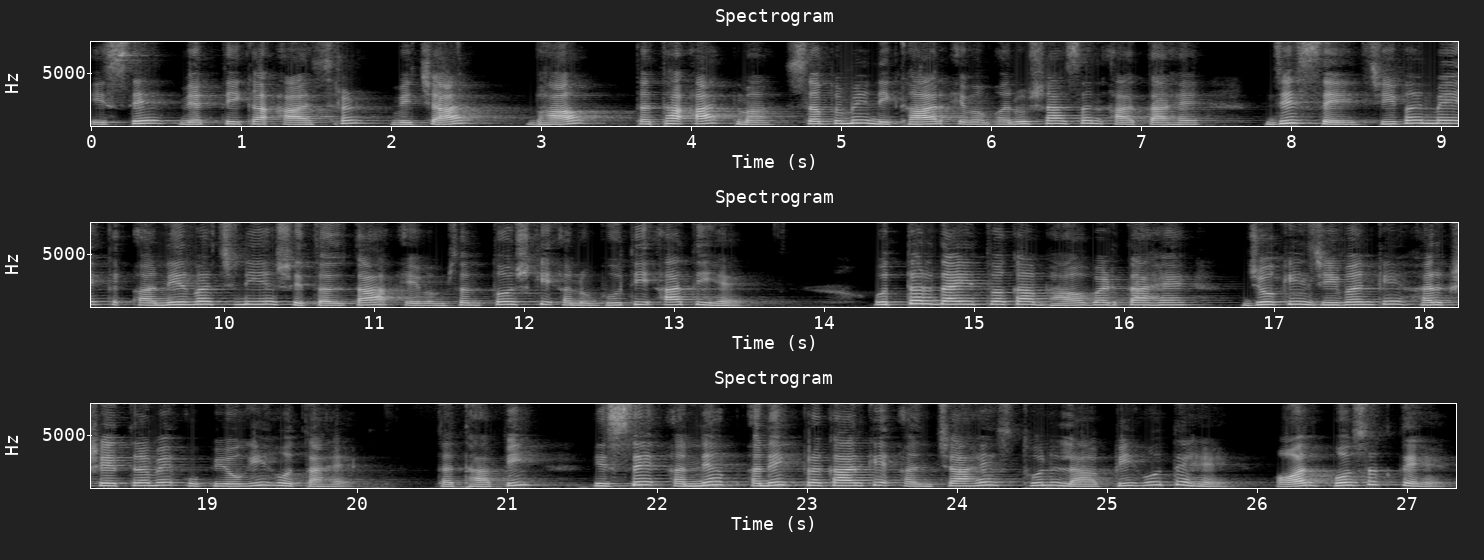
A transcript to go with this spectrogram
इससे व्यक्ति का आचरण, विचार, भाव तथा आत्मा सब में निखार एवं अनुशासन आता है, जिससे जीवन में एक अनिर्वचनीय शीतलता एवं संतोष की अनुभूति आती है। उत्तरदायित्व का भाव बढ़ता है, जो कि जीवन के हर क्षेत्र में उपयोगी होता है। तथापि, इससे अन्य अनेक प्रकार के अनचाहे स्थूल लाभ भी होते हैं और हो सकते हैं।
